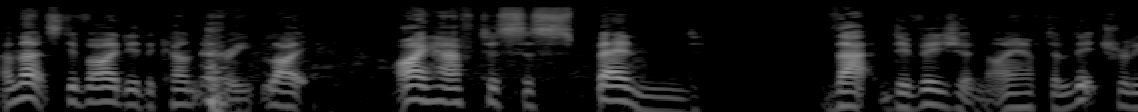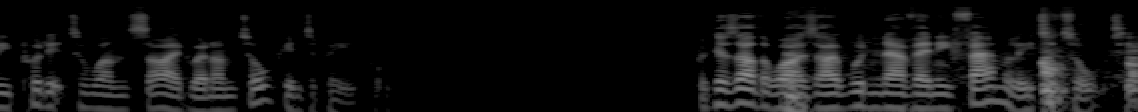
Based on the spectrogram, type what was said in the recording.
And that's divided the country. Like, I have to suspend that division. I have to literally put it to one side when I'm talking to people. Because otherwise, I wouldn't have any family to talk to.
